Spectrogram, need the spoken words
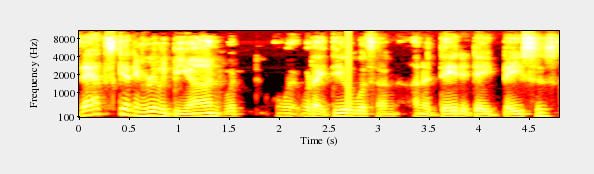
That's getting really beyond what what, what I deal with on, on a day to day basis.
